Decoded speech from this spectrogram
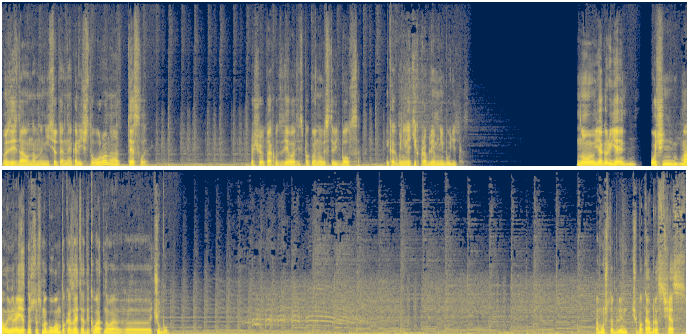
Ну, здесь, да, он нам нанесет энное количество урона от Теслы. Проще вот так вот сделать и спокойно выставить болтса. И как бы никаких проблем не будет. Ну, я говорю, я очень маловероятно, что смогу вам показать адекватного э, чубу. Потому что, блин, Чубакабрас сейчас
